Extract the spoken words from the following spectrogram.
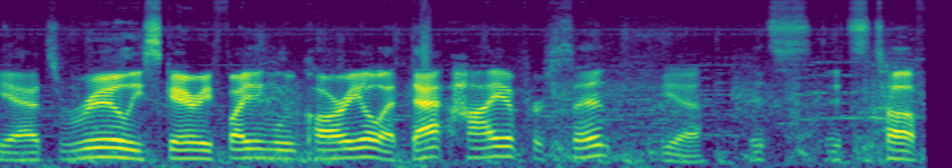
Yeah, it's really scary fighting Lucario at that high a percent. Yeah. It's it's tough.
